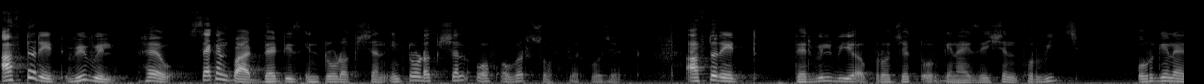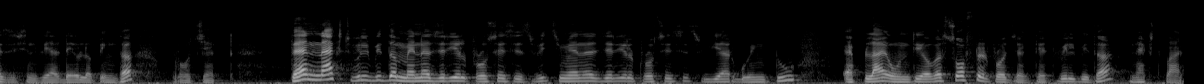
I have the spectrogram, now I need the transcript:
After it we will have second part that is introduction introduction of our software project. After it there will be a project organization for which organization we are developing the project then next will be the managerial processes. Which managerial processes we are going to apply on the our software project? That will be the next part.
